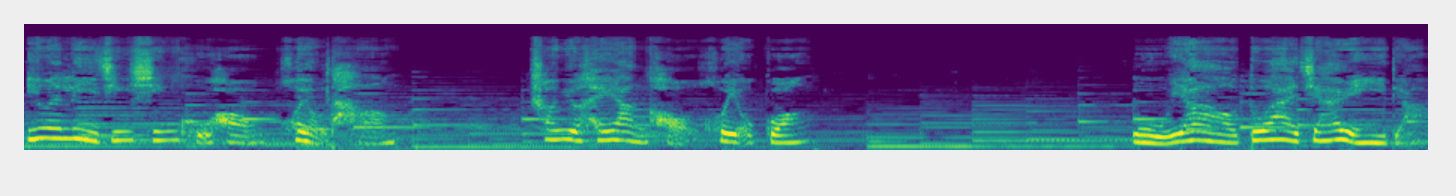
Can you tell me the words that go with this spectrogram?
因为历经辛苦后会有糖，穿越黑暗后会有光。五要多爱家人一点儿。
